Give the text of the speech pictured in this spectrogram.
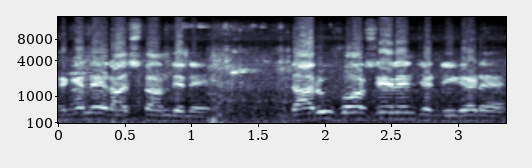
ਹੈਗੇ ਨੇ ਰਾਜਸਥਾਨ ਦੇ ਨੇ। ਦਾਰੂ ਫॉर ਸੇਲ ਇਨ ਚੰਡੀਗੜ੍ਹ ਹੈ।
